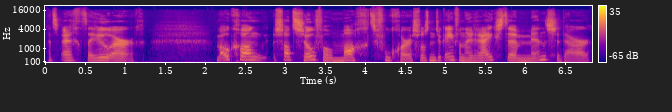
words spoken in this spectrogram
Het is echt heel erg. Maar ook gewoon, had zoveel macht vroeger. Ze was natuurlijk een van de rijkste mensen daar.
